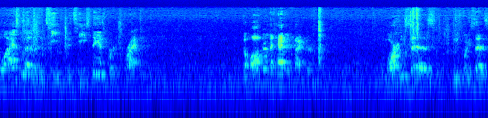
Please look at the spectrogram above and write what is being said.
The last letter, the T, the T stands for tracking. The author of The Habit Factor, Martin says, he says,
